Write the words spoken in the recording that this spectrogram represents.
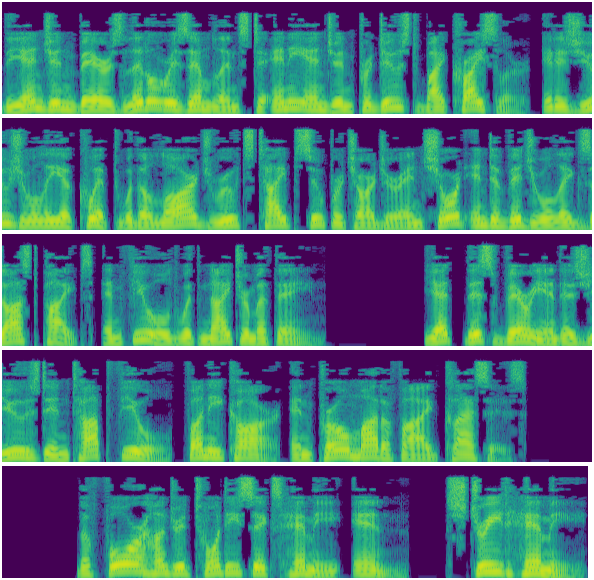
the engine bears little resemblance to any engine produced by Chrysler, it is usually equipped with a large Roots-type supercharger and short individual exhaust pipes, and fueled with nitromethane. Yet, this variant is used in Top Fuel, Funny Car, and Pro Modified classes. The 426 Hemi, in Street Hemi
